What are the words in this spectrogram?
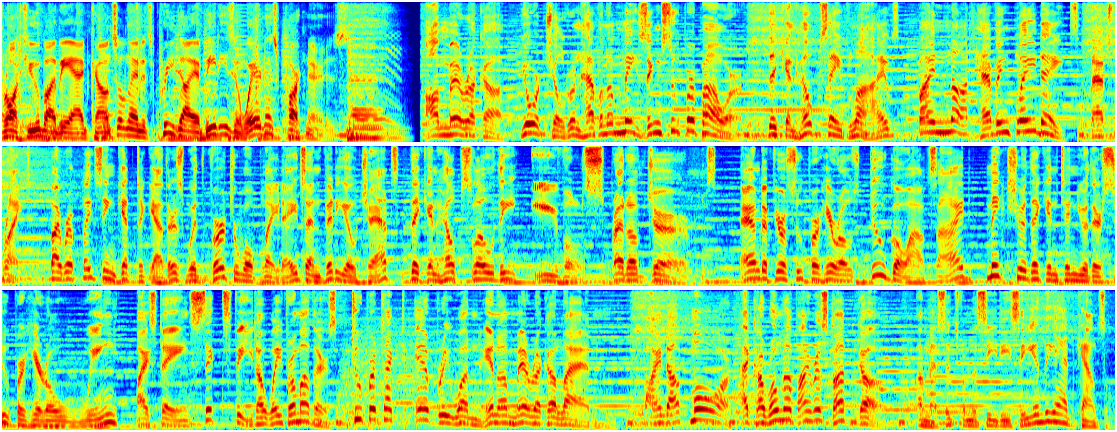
Brought to you by the Ad Council and its pre-diabetes awareness partners. America, your children have an amazing superpower. They can help save lives by not having play dates. That's right. By replacing get togethers with virtual play dates and video chats, they can help slow the evil spread of germs. And if your superheroes do go outside, make sure they continue their superhero wing by staying six feet away from others to protect everyone in America land. Find out more at coronavirus.gov. A message from the CDC and the Ad Council.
